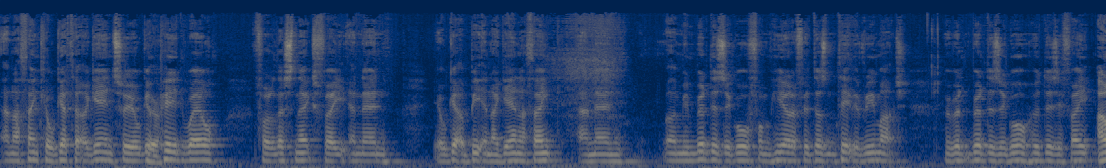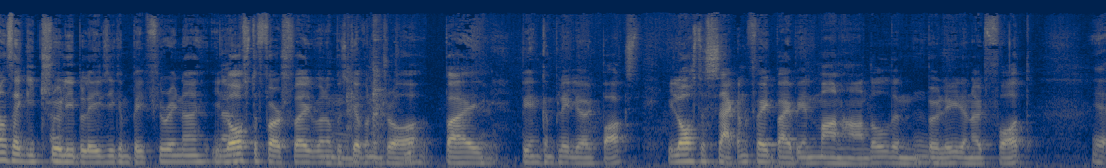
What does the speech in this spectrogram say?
and I think he'll get it again. So he'll get Yeah. paid well for this next fight, and then he'll get a beating again, I think. And then, well, I mean, where does he go from here if he doesn't take the rematch? Where, where does he go? Who does he fight? I don't think he truly believes he can beat Fury now. He No. lost the first fight when it was Mm. given a draw by being completely outboxed. He lost the second fight by being manhandled and Mm. bullied and outfought. Yeah,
